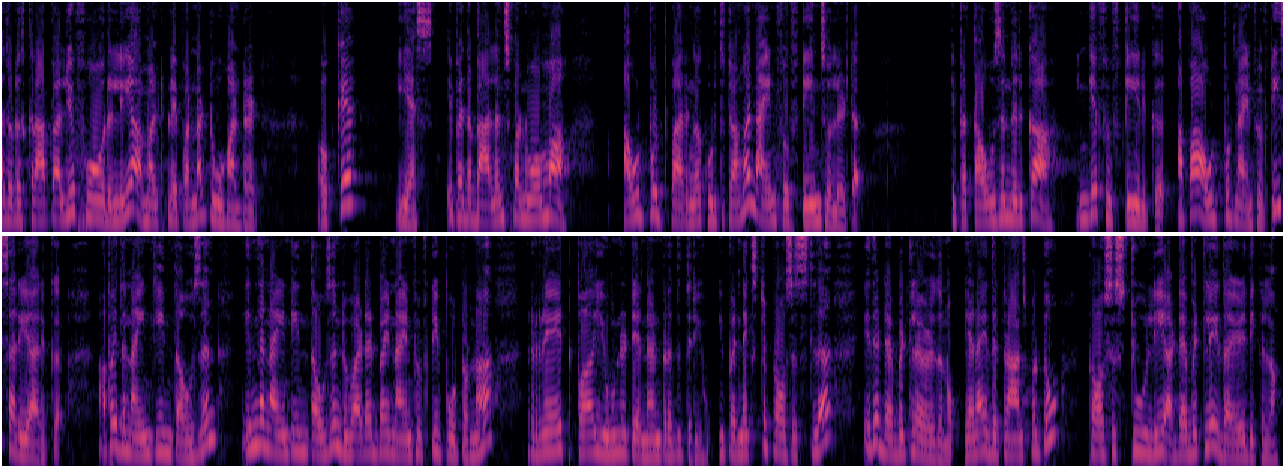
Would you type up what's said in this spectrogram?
அதோட ஸ்கிராப் வேல்யூ ஃபோர் இல்லையா மல்டிப்ளை பண்ணால் டூ ஹண்ட்ரட் ஓகே எஸ் இப்போ இதை பேலன்ஸ் பண்ணுவோமா? அவுட்புட் பாருங்க கொடுத்துட்டாங்க நைன் ஃபிஃப்டின்னு சொல்லிட்டு. இப்போ தௌசண்ட் இருக்கா? இங்கே ஃபிஃப்டி இருக்குது அப்போ அவுட்புட் நைன் ஃபிஃப்டி சரியாக இருக்குது அப்போ இது நைன்டீன் தௌசண்ட் இந்த nineteen thousand divided by nine fifty போட்டோம்னா ரேட் பர் யூனிட் என்னன்றது தெரியும். இப்போ நெக்ஸ்ட் ப்ராசஸில் இதை டெபிட்ல எழுதணும். ஏன்னா இது டிரான்ஸ்ஃபர் டு ப்ராசஸ் டூலி டெபிட்ல இதை எழுதிக்கலாம்.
